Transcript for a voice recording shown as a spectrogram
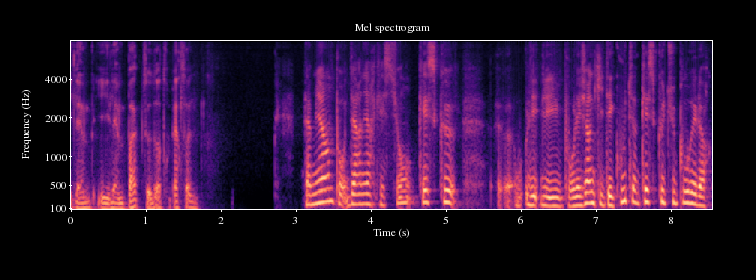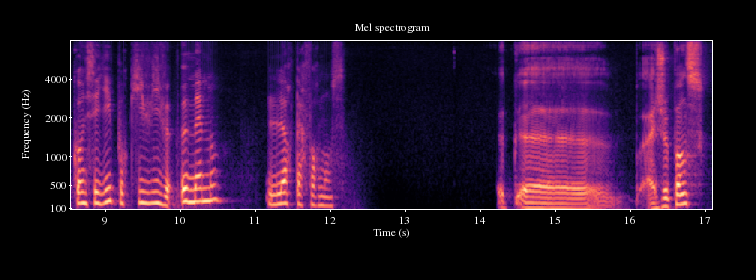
il, il impacte d'autres personnes. Damien, pour dernière question, qu'est-ce que, les- pour les gens qui t'écoutent, qu'est-ce que tu pourrais leur conseiller pour qu'ils vivent eux-mêmes leur performance? Euh, je pense,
